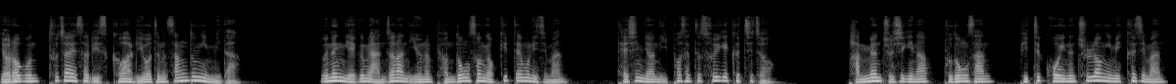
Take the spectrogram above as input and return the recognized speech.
여러분, 투자에서 리스크와 리워드는 쌍둥이입니다. 은행 예금이 안전한 이유는 변동성이 없기 때문이지만 대신 연 2% 수익에 그치죠. 반면 주식이나 부동산, 비트코인은 출렁임이 크지만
